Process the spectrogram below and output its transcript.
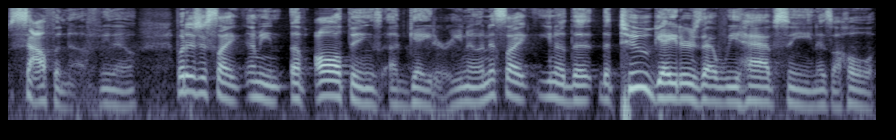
south enough, you know. But it's just like, I mean, of all things, a gator, you know. And it's like, you know, the the two gators that we have seen as a whole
